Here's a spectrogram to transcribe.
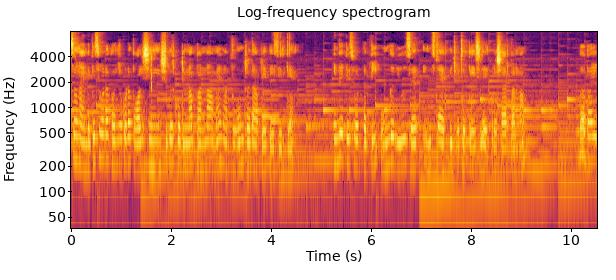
ஸோ நான் இந்த எபிசோட கொஞ்சம் கூட பாலிஷிங் சுகர் கோட்டிங்லாம் பண்ணாமல் நான் தோன்றதை அப்படியே பேசியிருக்கேன். இந்த எபிசோட் பற்றி உங்கள் வியூஸை இன்ஸ்டா எஃபி ட்விட்டர் பேஜில் கூட ஷேர் பண்ணலாம். பாய்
